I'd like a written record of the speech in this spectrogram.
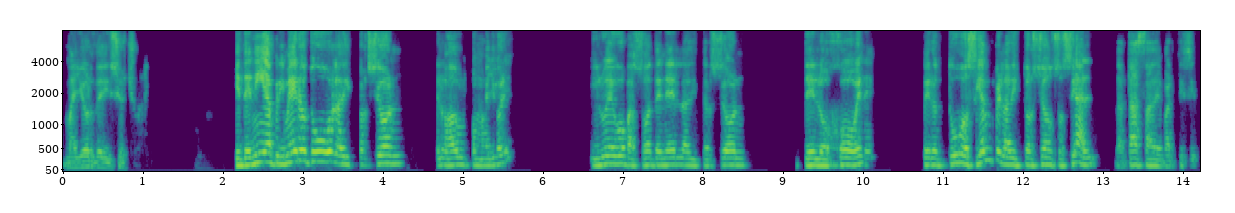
mayor de 18 años. Que tenía primero tuvo la distorsión de los adultos mayores y luego pasó a tener la distorsión de los jóvenes, pero tuvo siempre la distorsión social, la tasa de participación,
